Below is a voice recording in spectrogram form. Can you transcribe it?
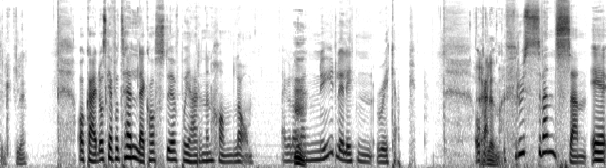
Virkelig. Ok, da skal jeg fortelle deg hva Støv på hjernen handler om. Jeg har laga Mm. en nydelig liten recap. Meg. Fru Svendsen er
